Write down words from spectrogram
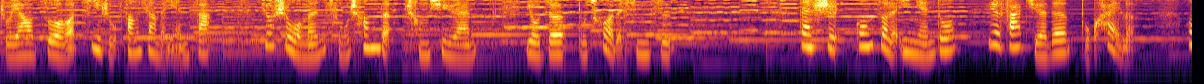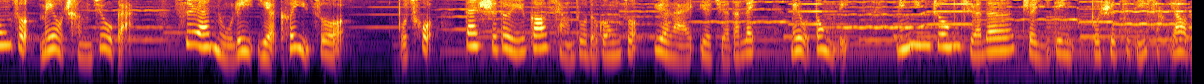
主要做技术方向的研发，就是我们俗称的程序员，有着不错的薪资。但是工作了一年多，越发觉得不快乐，工作没有成就感。虽然努力也可以做不错，但是对于高强度的工作，越来越觉得累，没有动力。冥冥中觉得这一定不是自己想要的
